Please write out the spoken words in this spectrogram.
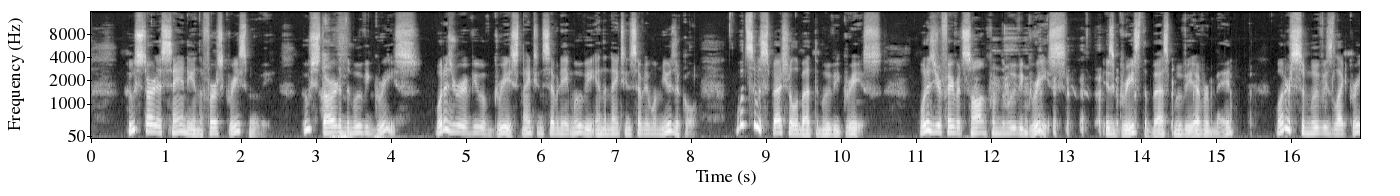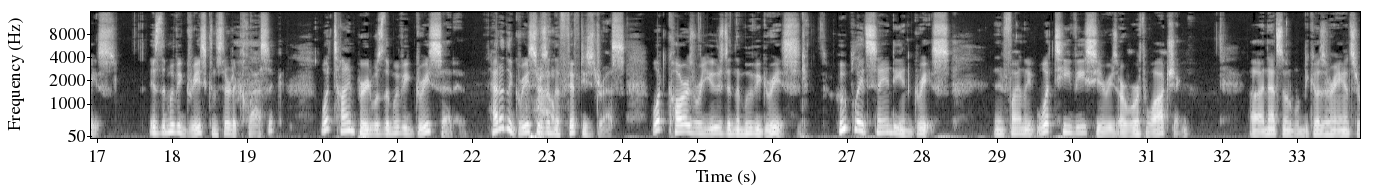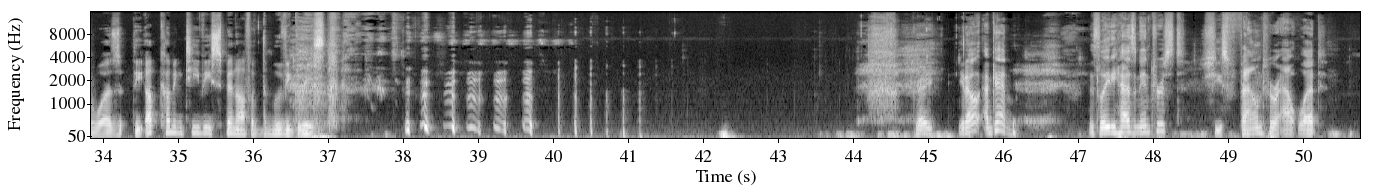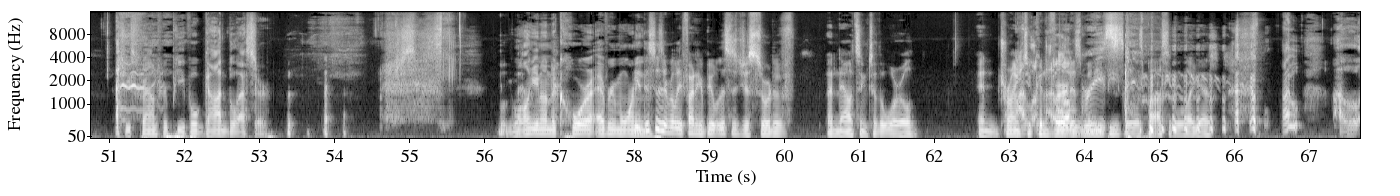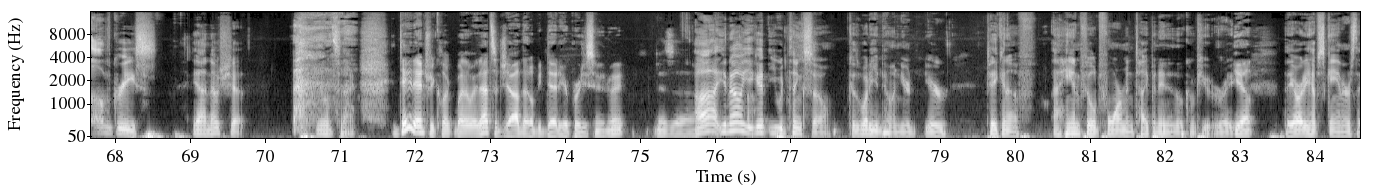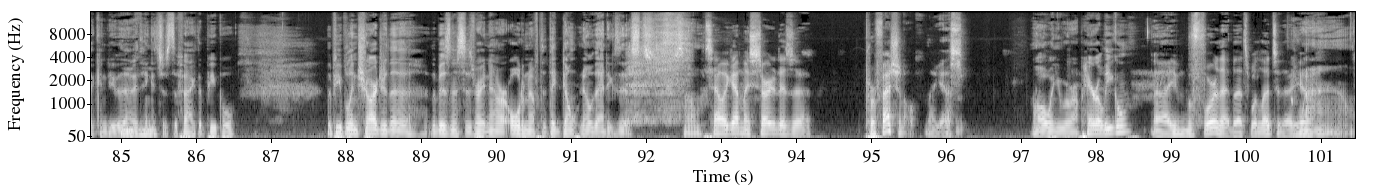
Who starred as Sandy in the first Grease movie? Who starred in the movie Grease? What is your review of Grease, 1978 movie and the 1971 musical? What's so special about the movie Grease? What is your favorite song from the movie Grease? is Grease the best movie ever made? What are some movies like Grease? Is the movie Grease considered a classic? What time period was the movie Grease set in? How did the greasers in the 50s dress? What cars were used in the movie Grease? Who played Sandy in Grease? And then finally, what TV series are worth watching? Uh, and that's notable because her answer was the upcoming TV spin off of the movie Grease. Great. You know, again, this lady has an interest. She's found her outlet. She's found her people. God bless her. Logging on to Quora every yeah, morning. this isn't really finding your people. This is just sort of announcing to the world and trying I to lo- convert as Grease. many people as possible, I guess. I, I love Greece. Yeah, no shit. Real sack. Data entry clerk, by the way, that's a job that'll be dead here pretty soon, right? As uh, Uh, you know, you get you would think so. Because what are you doing? You're you're taking a, a hand filled form and typing it into a computer, right? yeah, They already have scanners that can do that. I think it's just the fact that people, the people in charge of the the businesses right now, are old enough that they don't know that exists. So, that's how I got my started as a professional, I guess. oh, when you were a paralegal, Uh, even before that, but that's what led to that. Yeah, wow,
